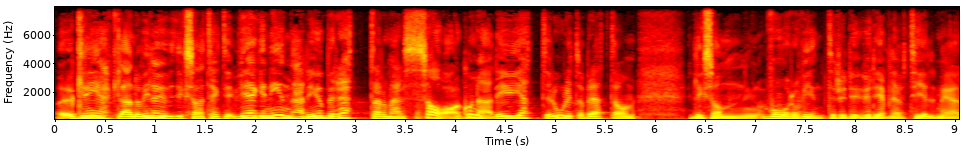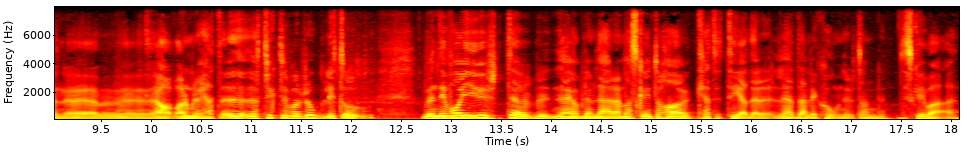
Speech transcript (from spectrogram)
och Grekland, och vill jag, ju liksom, jag tänkte vägen in här det är ju att berätta de här sagorna. Det är ju jätteroligt att berätta om liksom, vår och vinter, hur det, hur det blev till med, eh, ja vad de nu hette. Jag tyckte det var roligt. Och, men det var ju ute när jag blev lärare. Man ska ju inte ha katederledda lektioner utan det ska ju vara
